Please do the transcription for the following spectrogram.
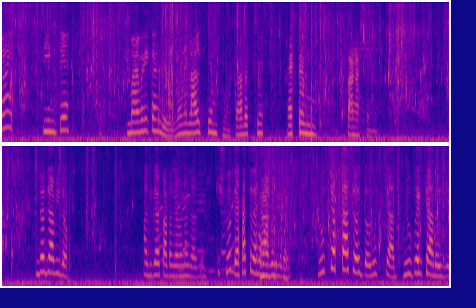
মাছ তিনটে আমেরিকান রে মানে লাল টেম্পো আর হচ্ছে একটা পাঙাশ টেম্পো। যা যাবি দাও। আজকে আর কাটা যাবে না যাবে। কি সুন্দর দেখাচ্ছে দেখো হ্যাঁ, মাছগুলোকে। রূপচাঁদটা আছে ওই তো রূপচাঁদ রূপের চাঁদ ওই যে।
